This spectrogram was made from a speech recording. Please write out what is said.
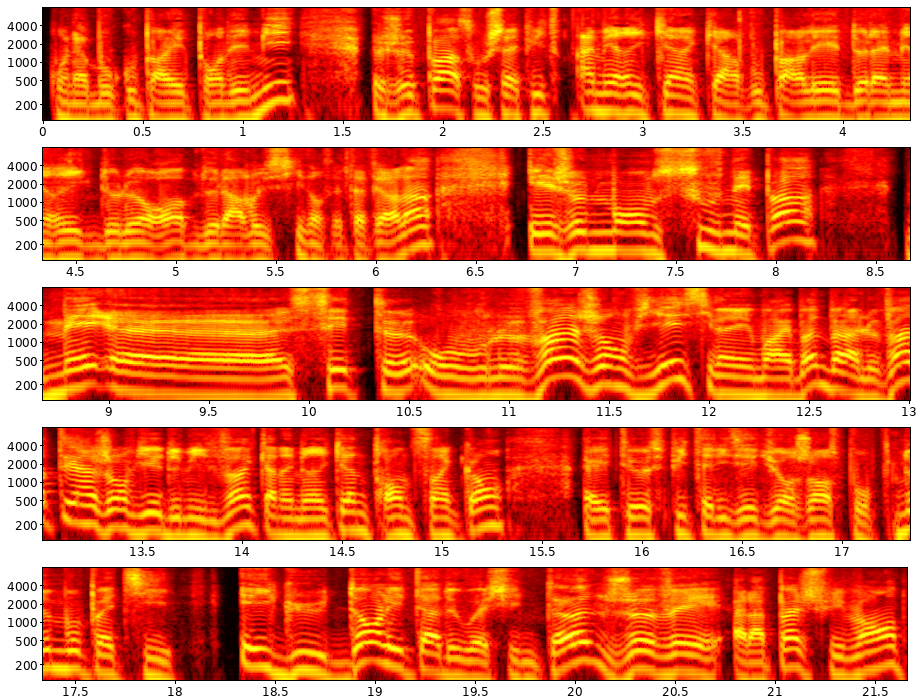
qu'on a beaucoup parlé de pandémie, je passe au chapitre américain, car vous parlez de l'Amérique, de l'Europe, de la Russie dans cette affaire-là. Et je ne m'en souvenais pas, mais euh, c'est euh, le 20 janvier, si ma mémoire est bonne, voilà, le 21 janvier 2020, qu'un Américain de 35 ans a été hospitalisé d'urgence pour pneumopathie aiguë dans l'État de Washington. Je vais à la page suivante.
